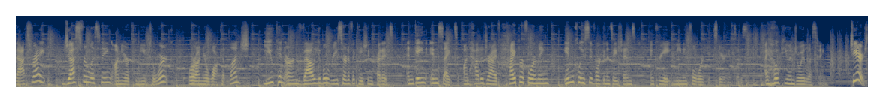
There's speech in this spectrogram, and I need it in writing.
That's right, just for listening on your commute to work or on your walk at lunch, you can earn valuable recertification credits and gain insights on how to drive high performing, inclusive organizations and create meaningful work experiences. I hope you enjoy listening. Cheers!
